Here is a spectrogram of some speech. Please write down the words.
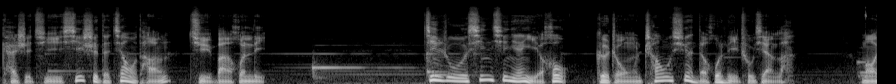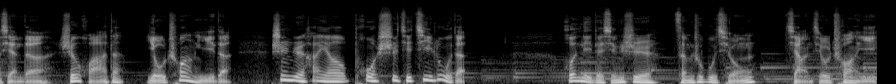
开始去西式的教堂举办婚礼。进入新青年以后，各种超炫的婚礼出现了，冒险的、奢华的、有创意的，甚至还要破世界纪录的。婚礼的形式层出不穷，讲究创意。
